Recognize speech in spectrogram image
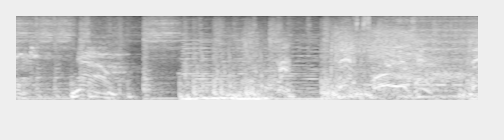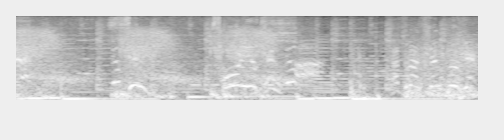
strike! Now! Ha! Shoryuken! Shin! Shoryuken! Katsuman Shinfuken!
